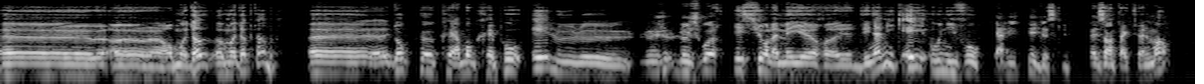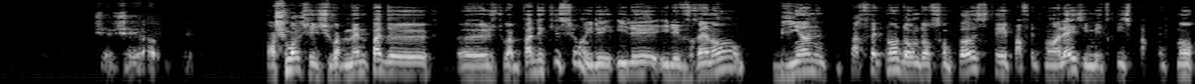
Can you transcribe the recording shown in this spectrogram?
euh, au mois d'octobre. donc, clairement, Crépeau est le, le, joueur qui est sur la meilleure dynamique et au niveau qualité de ce qu'il présente actuellement. franchement, je ne vois même pas de, euh, je ne vois pas des questions. Il est, il est, il est vraiment bien, parfaitement dans, son poste et parfaitement à l'aise. Il maîtrise parfaitement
